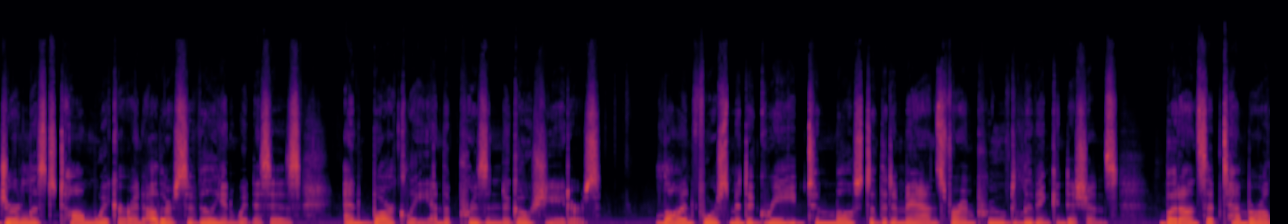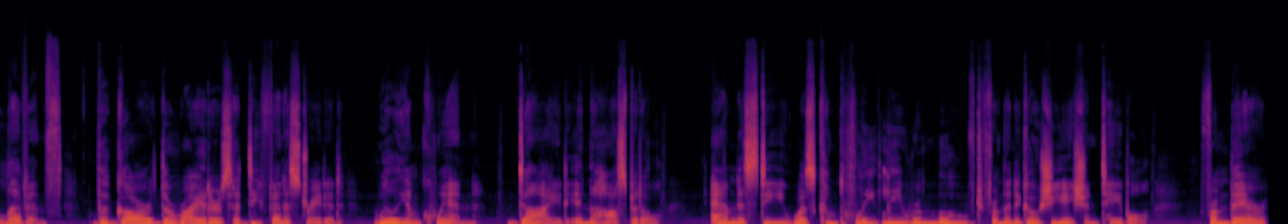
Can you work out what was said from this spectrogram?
journalist Tom Wicker and other civilian witnesses, and Barkley and the prison negotiators. Law enforcement agreed to most of the demands for improved living conditions, but on September 11th, the guard the rioters had defenestrated, William Quinn, died in the hospital amnesty was completely removed from the negotiation table. From there,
